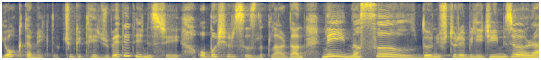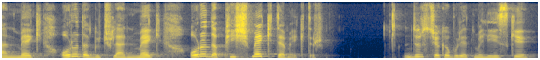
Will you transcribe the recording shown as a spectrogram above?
yok demektir. Çünkü tecrübe dediğiniz şey o başarısızlıklardan neyi nasıl dönüştürebileceğimizi öğrenmek, orada güçlenmek, orada pişmek demektir. Dürüstçe kabul etmeliyiz ki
